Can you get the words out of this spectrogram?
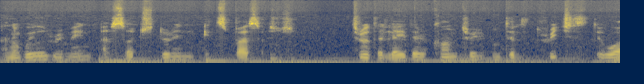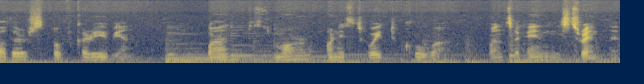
and will remain as such during its passage through the latter country until it reaches the waters of Caribbean, once more on its way to Cuba, once again strengthened.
